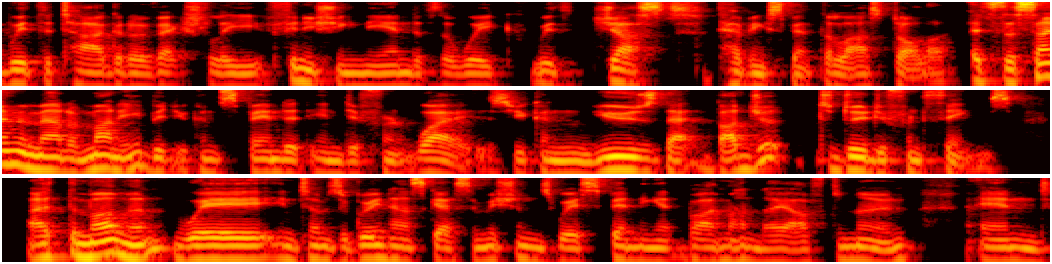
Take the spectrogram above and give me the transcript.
with the target of actually finishing the end of the week with just having spent the last dollar. It's the same amount of money, but you can spend it in different ways. You can use that budget to do different things. At the moment, where in terms of greenhouse gas emissions, we're spending it by Monday afternoon, and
